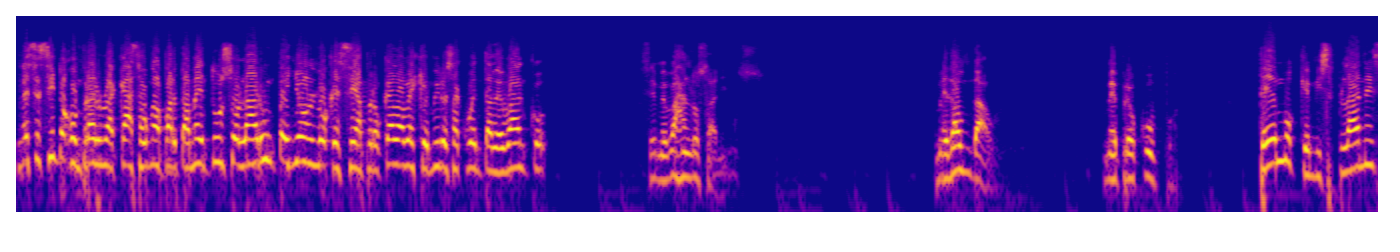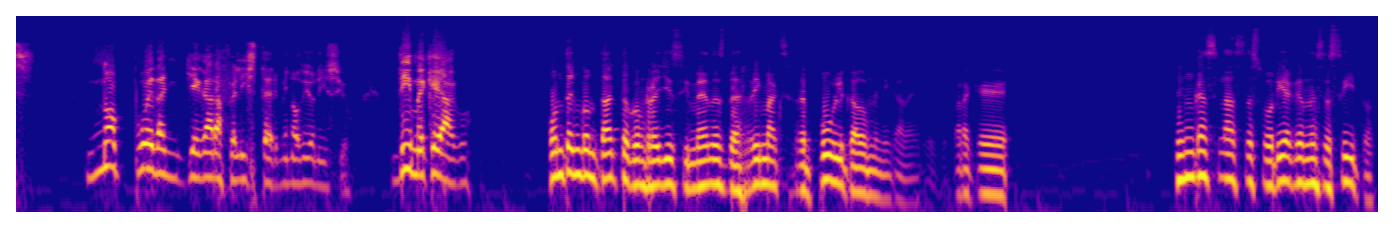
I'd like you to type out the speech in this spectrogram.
Necesito comprar una casa, un apartamento, un solar, un peñón, lo que sea, pero cada vez que miro esa cuenta de banco, se me bajan los ánimos. Me da un down. Me preocupo. Temo que mis planes no puedan llegar a feliz término, Dionisio. Dime qué hago. Ponte en contacto con Regis Jiménez de RIMAX República Dominicana, Enrique, para que tengas la asesoría que necesitas,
